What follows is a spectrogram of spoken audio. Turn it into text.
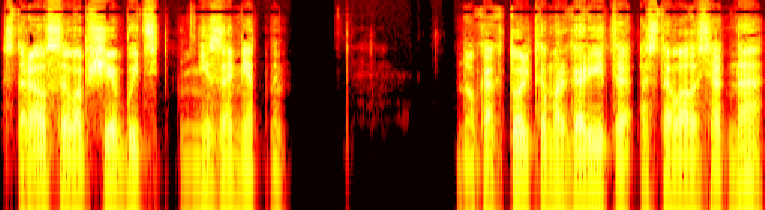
старался вообще быть незаметным. Но как только Маргарита оставалась одна,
